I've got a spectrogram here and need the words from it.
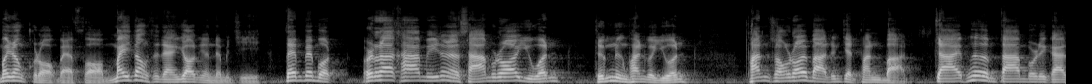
ไม่ต้องกรอกแบบฟอร์ม ไม่ต้องแสดงยอดเงินในบัญชี เต็มไปหมด ราคามีตั้งแต่300หยวนถึง 1,000กว่าหยวน 1,200 บาทถึง 7,000 บาท จ่ายเพิ่มตามบริการ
